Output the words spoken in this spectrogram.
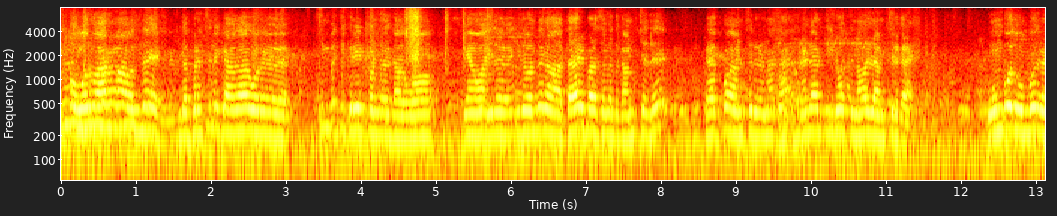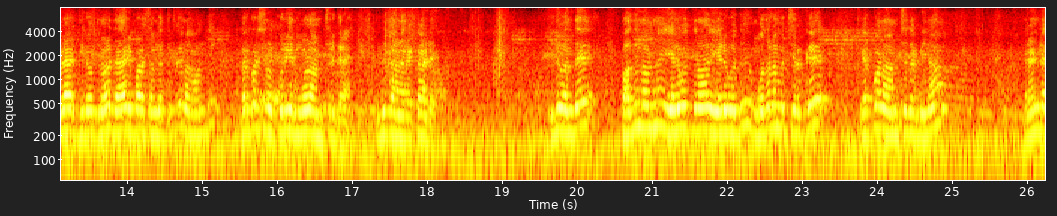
இப்போ ஒரு வாரமா வந்து இந்த பிரச்சனைக்காக ஒரு சிம்பத்தி கிரியேட் பண்றதுக்காகவும் என் இது இது வந்து நான் தயாரிப்பாளர் சங்கத்துக்கு அனுப்பிச்சது. எப்போ அனுப்பிச்சிருக்கேன்னாக்கா ரெண்டாயிரத்தி இருபத்தி நாலில் அனுப்பிச்சிருக்கிறேன். ஒம்பது ஒம்பது ரெண்டாயிரத்தி இருபத்தி நாலு தயாரிப்பாளர் சங்கத்துக்கு நான் வந்து பெர்பர்சனல் கொரியர் மூலம் அனுப்பிச்சிருக்கிறேன். இதுக்கான ரெக்கார்டு இது வந்து பதினொன்று எழுபத்தி நாலு எழுபது முதலமைச்சருக்கு எப்போ நான் அனுப்பிச்சது அப்படின்னா ரெண்டு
